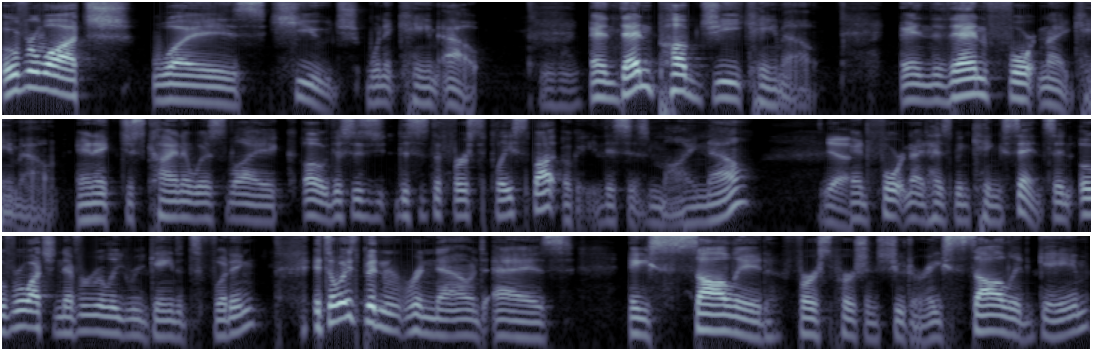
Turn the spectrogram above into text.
Overwatch was huge when it came out. Mhm. And then PUBG came out. And then Fortnite came out. And it just kind of was like, "Oh, this is this is the first place spot. Okay, this is mine now." yeah. and Fortnite has been king since. And Overwatch never really regained its footing. It's always been renowned as a solid first person shooter, a solid game,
